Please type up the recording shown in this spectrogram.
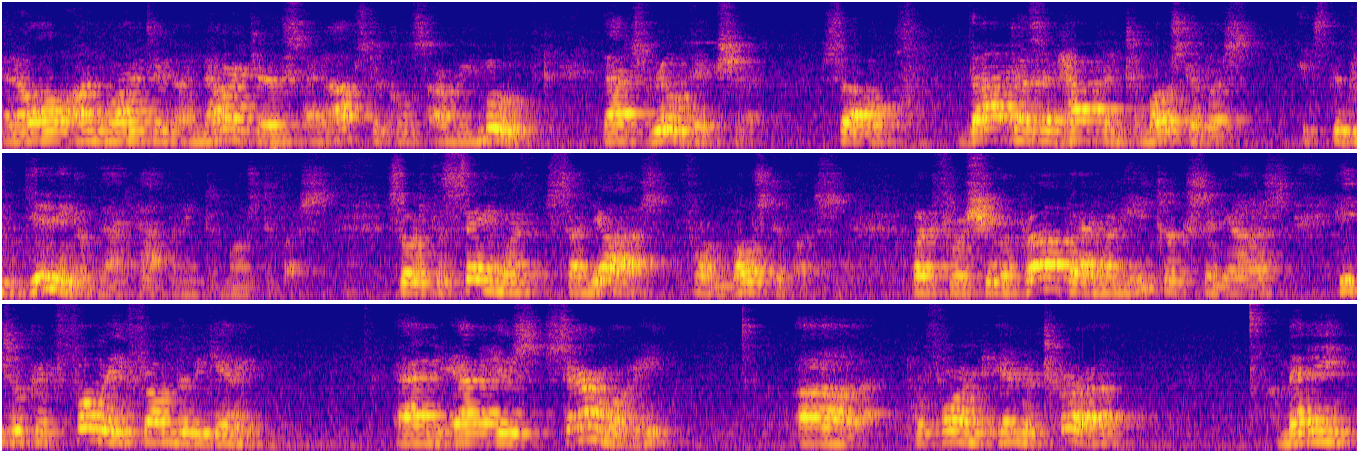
and all unwanted anarthas and obstacles are removed. That's real Diksha. So that doesn't happen to most of us. It's the beginning of that happening to most of us. So it's the same with sannyas for most of us. But for Srila Prabhupada, when he took sannyas, he took it fully from the beginning. And at his ceremony, uh, performed in Mathura, many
